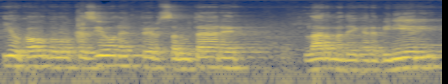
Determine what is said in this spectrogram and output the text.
Io colgo l'occasione per salutare l'Arma dei Carabinieri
